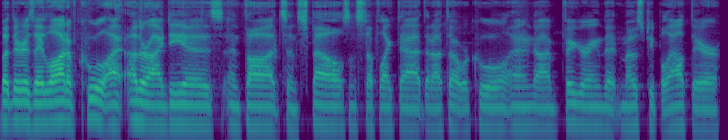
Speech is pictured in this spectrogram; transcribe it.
but there is a lot of cool other ideas and thoughts and spells and stuff like that that I thought were cool, and I'm figuring that most people out there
